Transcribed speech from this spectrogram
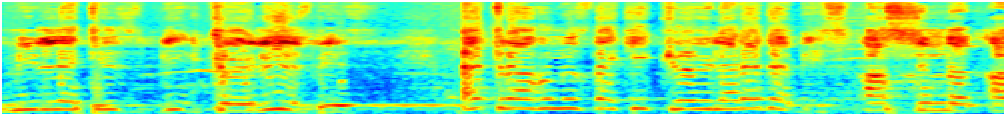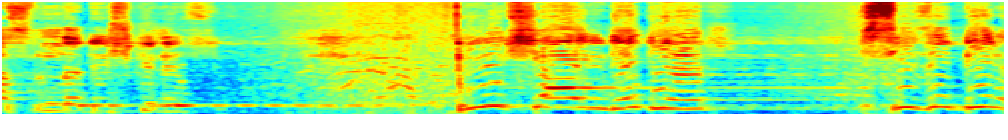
milletiz, bir köylüyüz biz. Etrafımızdaki köylere de biz aslında aslında düşkünüz. Büyük şair ne diyor? Sizi bir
